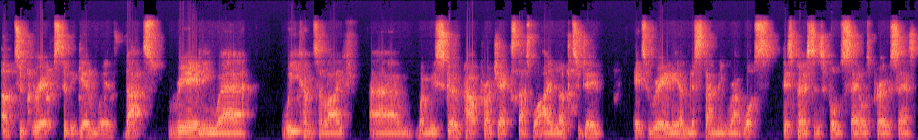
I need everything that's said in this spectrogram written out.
up to grips to begin with, that's really where we come to life um, when we scope out projects. That's what I love to do. It's really understanding right what's this person's full sales process.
